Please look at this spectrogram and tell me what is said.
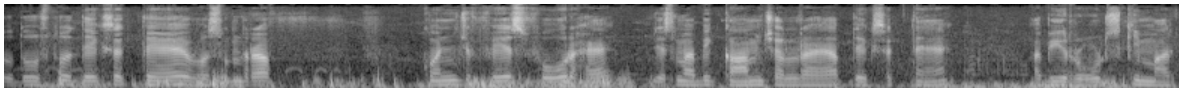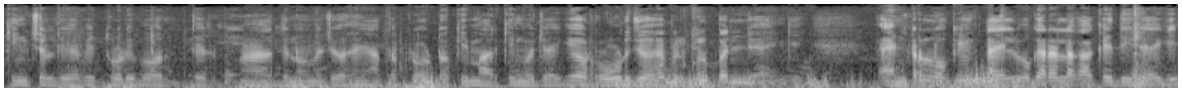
तो दोस्तों, देख सकते हैं वसुंधरा कुंज फ़ेज़ फोर है, जिसमें अभी काम चल रहा है, आप देख सकते हैं। अभी रोड्स की मार्किंग चल रही है, अभी थोड़ी बहुत देर दिनों में जो है यहाँ पे प्लॉटों की मार्किंग हो जाएगी और रोड जो है बिल्कुल बन जाएँगी। एंटरलॉकिंग टाइल वगैरह लगा के दी जाएगी।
